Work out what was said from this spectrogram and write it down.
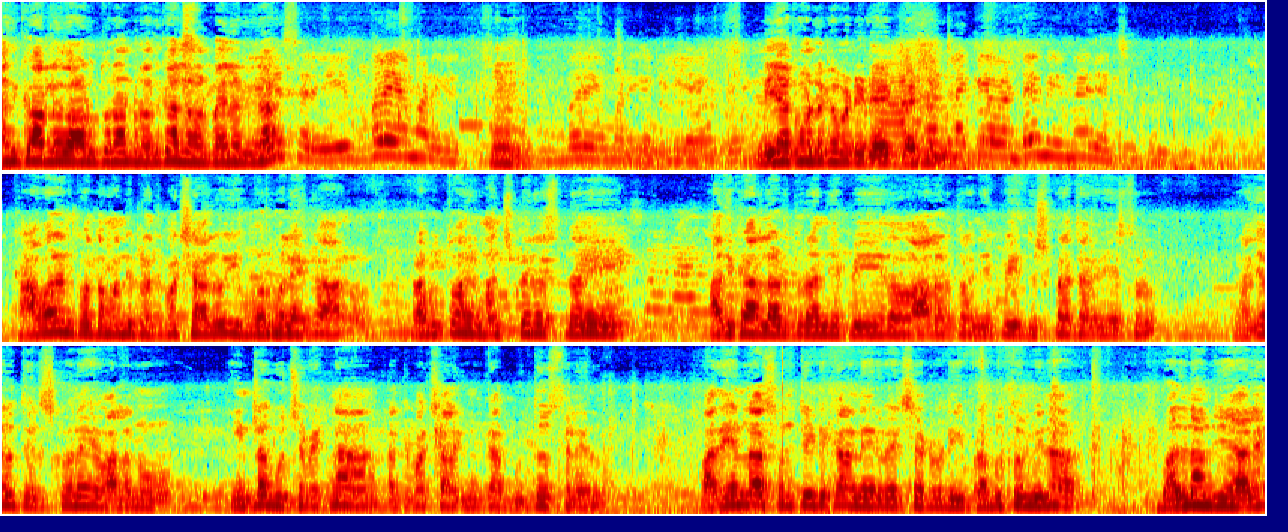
అధికారులు ఏదో అడుగుతారు అంటారు అధికారులు ఏమైనా అడగట్లేదు. నీ అకౌంట్లోకి బట్టి డైరెక్ట్ కావాలని కొంతమంది ప్రతిపక్షాలు ఈ ఓర్వలేక ప్రభుత్వానికి మంచి పేరు వస్తుందని అధికారులు అడుగుతారు అని చెప్పి ఏదో వాళ్ళు అడుగుతారు అని చెప్పి దుష్ప్రచారం చేస్తారు ప్రజలు తెలుసుకొని వాళ్ళను ఇంట్లో కూర్చోబెట్టినా ప్రతిపక్షాలకు ఇంకా బుద్ధి వస్తలేదు. పదేళ్ళ సొంత ఇంటికల నెరవేర్చినటువంటి ఈ ప్రభుత్వం మీద బదనాం చేయాలి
